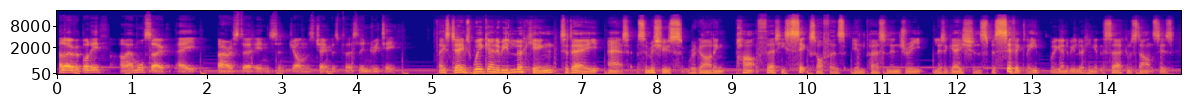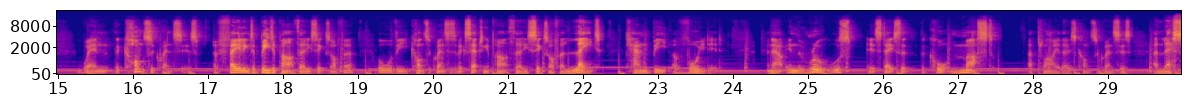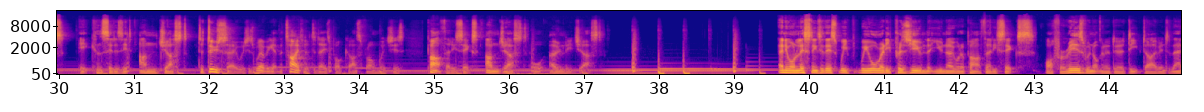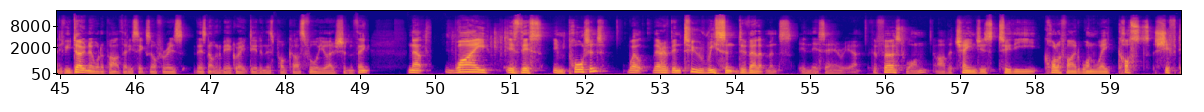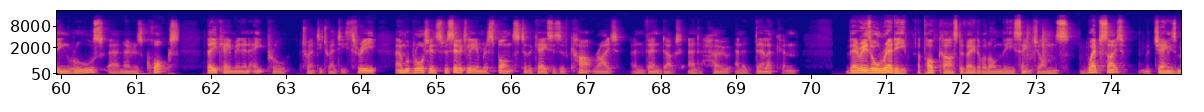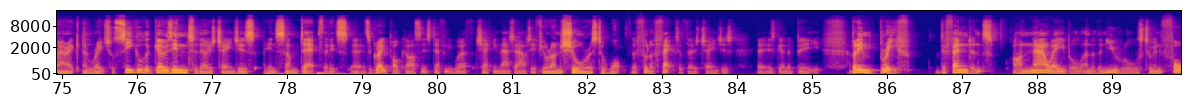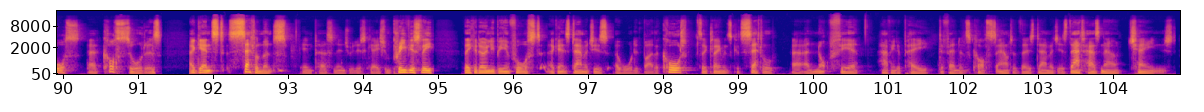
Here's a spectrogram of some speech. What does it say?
Hello, everybody. I am also a barrister in St. John's Chambers Personal Injury team. Thanks, James. We're going to be looking today at some issues regarding Part 36 offers in personal injury litigation. Specifically, we're going to be looking at the circumstances when the consequences of failing to beat a Part 36 offer or the consequences of accepting a Part 36 offer late can be avoided. Now, in the rules, it states that the court must apply those consequences unless it considers it unjust to do so, which is where we get the title of today's podcast from, which is Part 36 Unjust or Only Just anyone listening to this, we we already presume that you know what a Part 36 offer is. We're not going to do a deep dive into that. If you don't know what a Part 36 offer is, there's not going to be a great deal in this podcast for you, I shouldn't think. Now, why is this important? Well, there have been two recent developments in this area. The first one are the changes to the qualified one way costs shifting rules, uh, known as QOCS. They came in in April 2023 and were brought in specifically in response to the cases of Cartwright and Venduct and Ho and Adelekun. There is already a podcast available on the St. John's website with James Marrick and Rachel Siegel that goes into those changes in some depth. That it's uh, it's a great podcast and it's definitely worth checking that out if you're unsure as to what the full effect of those changes uh, is going to be. But in brief, defendants are now able, under the new rules, to enforce uh, costs orders against settlements in personal injury litigation. Previously, they could only be enforced against damages awarded by the court, so claimants could settle uh, and not fear having to pay defendants' costs out of those damages. That has now changed.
